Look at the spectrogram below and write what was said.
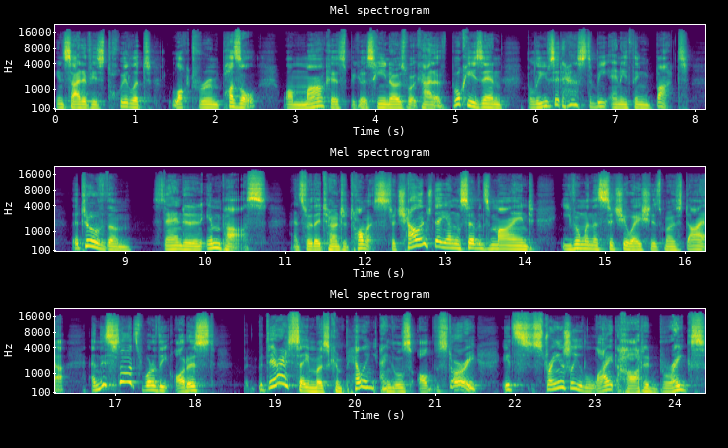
inside of his toilet locked room puzzle, while Marcus, because he knows what kind of book he's in, believes it has to be anything but. The two of them stand at an impasse, and so they turn to Thomas to challenge their young servant's mind even when the situation is most dire. And this starts one of the oddest but, but dare I say, most compelling angles of the story. It's strangely light-hearted breaks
